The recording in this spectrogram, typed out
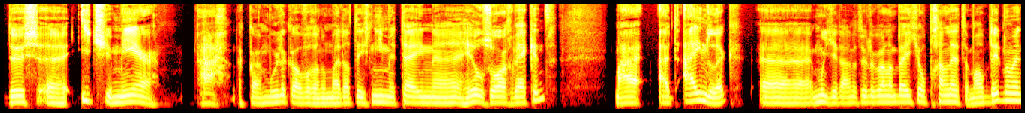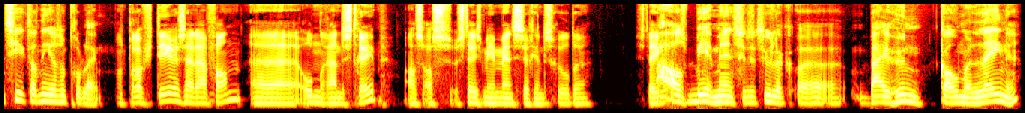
Dus eh, ietsje meer, ah, daar kan je moeilijk over gaan doen, maar dat is niet meteen eh, heel zorgwekkend. Maar uiteindelijk moet je daar natuurlijk wel een beetje op gaan letten. Maar op dit moment zie ik dat niet als een probleem. Want profiteren zij daarvan onderaan de streep? Als, als steeds meer mensen zich in de schulden steken? Maar als meer mensen natuurlijk eh, bij hun komen lenen,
